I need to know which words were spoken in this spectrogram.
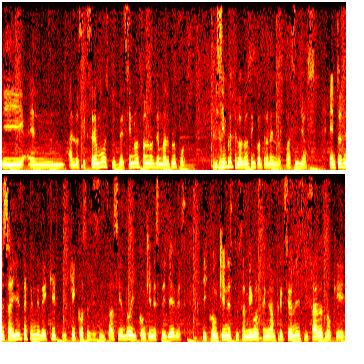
y en, a los extremos tus vecinos son los demás grupos y siempre te los vas a encontrar en los pasillos. Entonces ahí es depende de qué, qué cosas estés haciendo y con quiénes te lleves y con quiénes tus amigos tengan fricciones y sabes lo que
